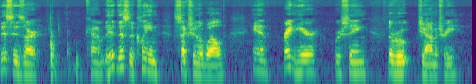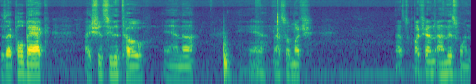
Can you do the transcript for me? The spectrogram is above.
this is our kind of this is a clean section of the weld and right in here we're seeing the root geometry as I pull back I should see the toe and uh, yeah not so much not so much on, on this one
